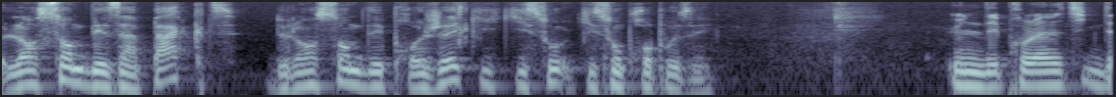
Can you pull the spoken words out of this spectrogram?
l'ensemble des impacts de l'ensemble des projets qui, sont, proposés. Une des problématiques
